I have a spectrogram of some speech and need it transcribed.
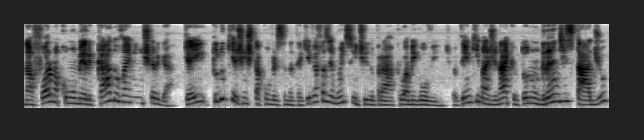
na forma como o mercado vai me enxergar. Que aí, tudo que a gente está conversando até aqui vai fazer muito sentido para o amigo ouvinte. Eu tenho que imaginar que eu estou num grande estádio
